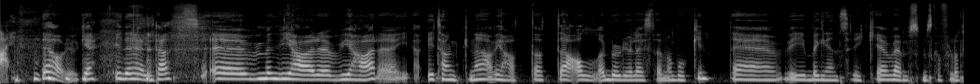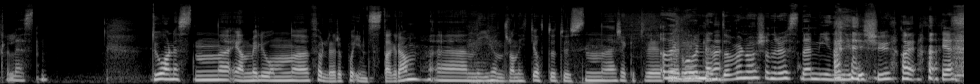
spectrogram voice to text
Nei, det har vi jo ikke i det hele tatt. Eh, men vi har, vi har, eh, i tankene har vi hatt at alle burde jo lese denne boken. Det, vi begrenser ikke hvem som skal få lov til å lese den. Du har nesten én million følgere på Instagram. 998 eh, 000 sjekket vi. Det går nedover nå, skjønner du. Så det er 997. yes.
